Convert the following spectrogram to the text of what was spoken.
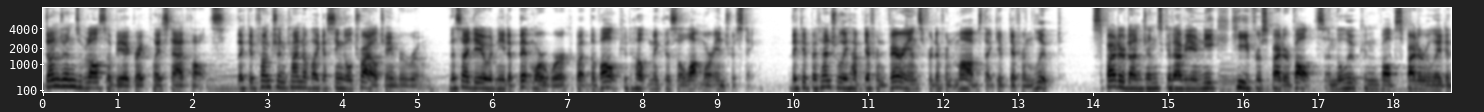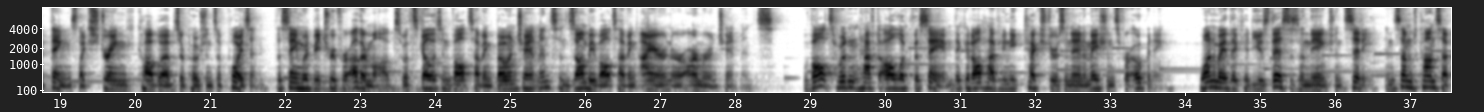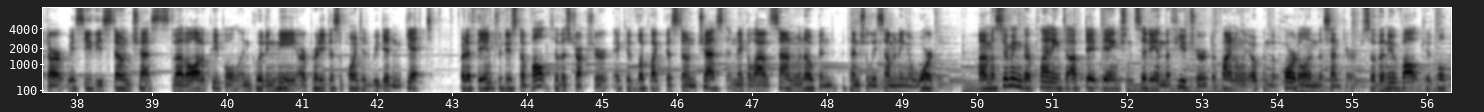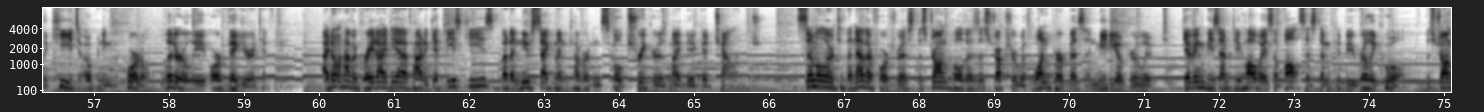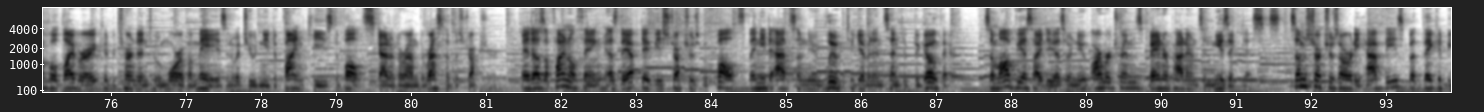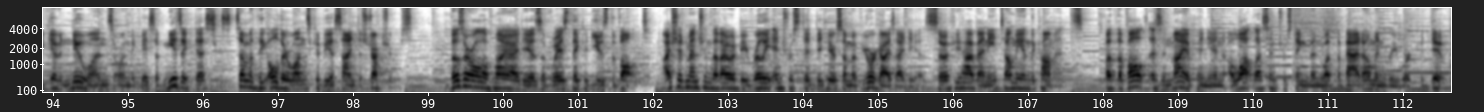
Dungeons would also be a great place to add vaults. They could function kind of like a single trial chamber room. This idea would need a bit more work, but the vault could help make this a lot more interesting. They could potentially have different variants for different mobs that give different loot. Spider dungeons could have a unique key for spider vaults, and the loot could involve spider related things like string, cobwebs, or potions of poison. The same would be true for other mobs, with skeleton vaults having bow enchantments and zombie vaults having iron or armor enchantments. Vaults wouldn't have to all look the same, they could all have unique textures and animations for opening. One way they could use this is in the ancient city. In some concept art, we see these stone chests that a lot of people, including me, are pretty disappointed we didn't get but if they introduced a vault to the structure, it could look like this stone chest and make a loud sound when opened, potentially summoning a warden. I'm assuming they're planning to update the ancient city in the future to finally open the portal in the center, so the new vault could hold the key to opening the portal, literally or figuratively. I don't have a great idea of how to get these keys, but a new segment covered in Sculk Shriekers might be a good challenge. Similar to the Nether Fortress, the Stronghold is a structure with one purpose and mediocre loot. Giving these empty hallways a vault system could be really cool. The Stronghold library could be turned into more of a maze in which you would need to find keys to vaults scattered around the rest of the structure. And as a final thing, as they update these structures with vaults, they need to add some new loot to give an incentive to go there. Some obvious ideas are new armor trims, banner patterns, and music discs. Some structures already have these, but they could be given new ones, or in the case of music discs, some of the older ones could be assigned to structures. Those are all of my ideas of ways they could use the vault. I should mention that I would be really interested to hear some of your guys' ideas, so if you have any, tell me in the comments. But the vault is, in my opinion, a lot less interesting than what the Bad Omen rework could do.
